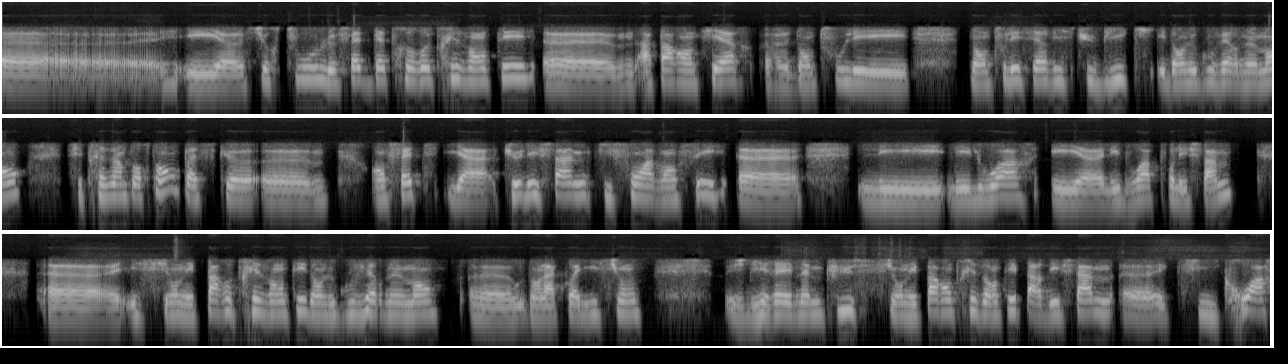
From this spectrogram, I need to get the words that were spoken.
Euh, et euh, surtout le fait d'être représenté à part entière dans tous les dans tous les services publics et dans le gouvernement, c'est très important parce que en fait il y a que les femmes qui font avancer les, les lois et les droits pour les femmes. Et si on n'est pas représenté dans le gouvernement ou dans la coalition je dirais même plus, si on n'est pas représenté par des femmes euh, qui croient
